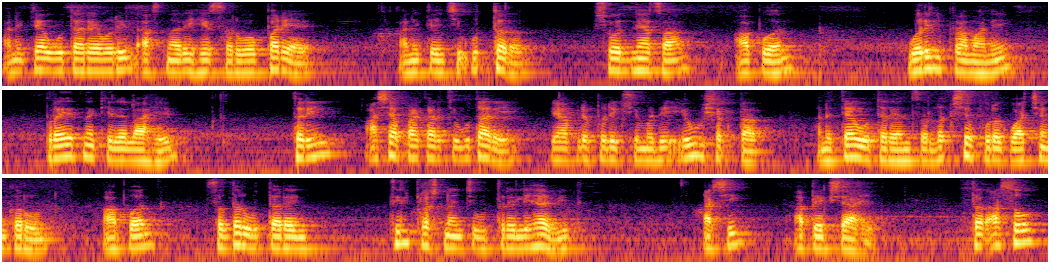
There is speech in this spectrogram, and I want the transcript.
आणि त्या उतार्यावरील असणारे हे सर्व पर्याय आणि त्यांची उत्तरं शोधण्याचा आपण वरीलप्रमाणे प्रयत्न केलेला आहे. तरी अशा प्रकारचे उतारे हे आपल्या परीक्षेमध्ये येऊ शकतात. आणि त्या उतार्यांचं लक्षपूरक वाचन करून आपण सदर उत्तरांतील प्रश्नांची उत्तरे लिहावीत अशी अपेक्षा आहे. तर असो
